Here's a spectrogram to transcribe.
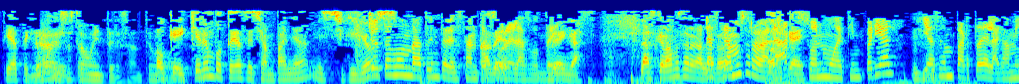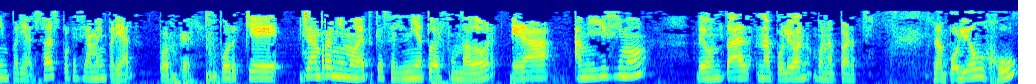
Fíjate qué Mira, bonito. Eso está muy interesante. muy Ok, bonito. ¿quieren botellas de champaña, mis chiquillos? Yo tengo un dato interesante A sobre ver, las botellas. Venga. Las que vamos a regalar. Las que vamos a regalar Ok. son Moet Imperial y Ujú. hacen parte de la gama Imperial. ¿Sabes por qué se llama Imperial? ¿Por qué? Porque Jean-Remy Moet, que es el nieto del fundador, era amiguísimo de un tal Napoleón Bonaparte. Napoleón Who.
